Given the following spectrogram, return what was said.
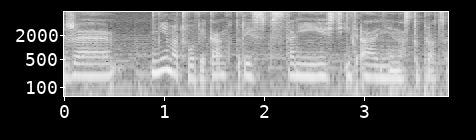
że nie ma człowieka, który jest w stanie jeść idealnie na 100%.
